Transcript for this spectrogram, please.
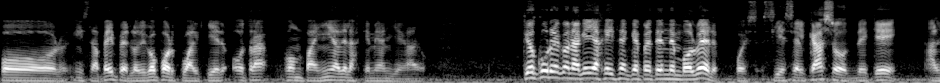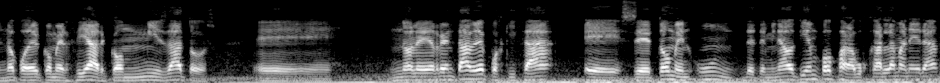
por Instapaper, lo digo por cualquier otra compañía de las que me han llegado. ¿Qué ocurre con aquellas que dicen que pretenden volver? Pues si es el caso de que al no poder comerciar con mis datos eh, no le es rentable, pues quizá eh, se tomen un determinado tiempo para buscar la manera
